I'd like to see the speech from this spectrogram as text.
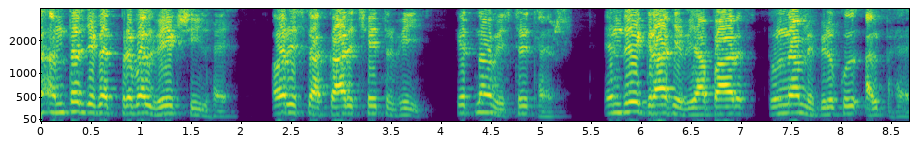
अंतर जगत प्रबल वेगशील है और इसका कार्य क्षेत्र भी कितना विस्तृत है। इंद्रिय ग्राह्य व्यापार तुलना में बिल्कुल अल्प है।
